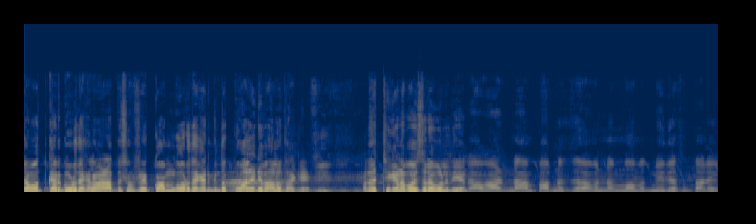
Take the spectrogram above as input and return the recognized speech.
চমৎকার গরু দেখালাম আর আপনি সবসময় কম গরু দেখেন কিন্তু কোয়ালিটি ভালো থাকে। আপনার ঠিকানা পয়সাটা বলে দিয়েন। আমার নাম পাবনা আমার নাম মোহাম্মদ মেহেদি হাসান তারেক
